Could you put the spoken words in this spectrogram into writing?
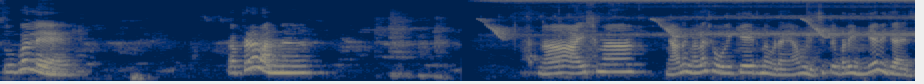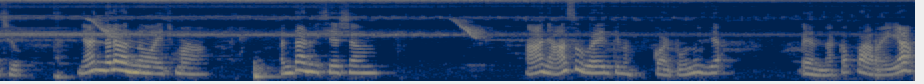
സുഖല്ലേ? എപ്പോഴാ വന്ന്? ആ ആയിഷ്മ ഞാൻ നിങ്ങളെ ചോദിക്കായിരുന്നു ഇവിടെ. ഞാൻ വിളിച്ചിട്ട് ഇവിടെ ഇല്ല വിചാരിച്ചു. ഞാൻ ഇന്നലെ വന്നു ആയിഷ്മ. എന്താണ് വിശേഷം? ആ ഞാൻ സുഖമായിരിക്കുന്നു. കുഴപ്പമൊന്നുമില്ല. എന്നൊക്കെ പറയാം.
